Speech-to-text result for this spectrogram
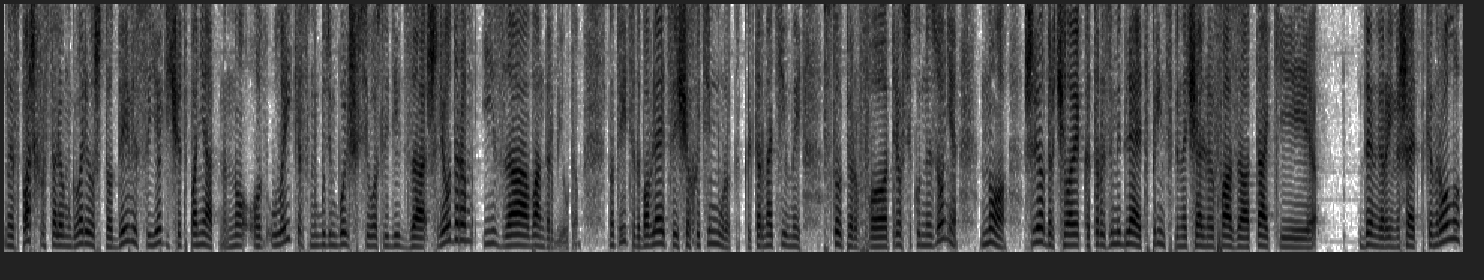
э, с Пашей Хрусталевым, говорил, что Дэвис и Йокич это понятно, но от, у Лейкерс мы будем больше всего следить за Шредером и за Вандербилтом. Вот видите, добавляется еще Хатимура, как альтернативный стопер в э, трехсекундной зоне, но Шредер человек, который замедляет в принципе начальную фазу атаки Денвера и мешает пик-н-роллу,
